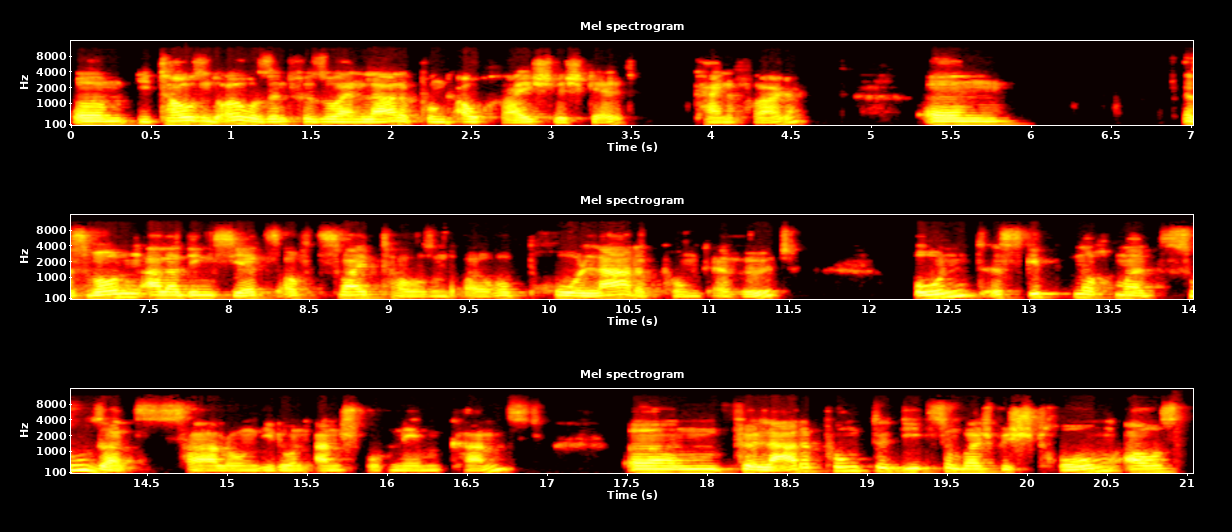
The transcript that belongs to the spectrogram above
Ähm, die 1000 Euro sind für so einen Ladepunkt auch reichlich Geld, keine Frage. Ähm, es wurden allerdings jetzt auf 2000 Euro pro Ladepunkt erhöht. Und es gibt nochmal Zusatzzahlungen, die du in Anspruch nehmen kannst ähm, für Ladepunkte, die zum Beispiel Strom aus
